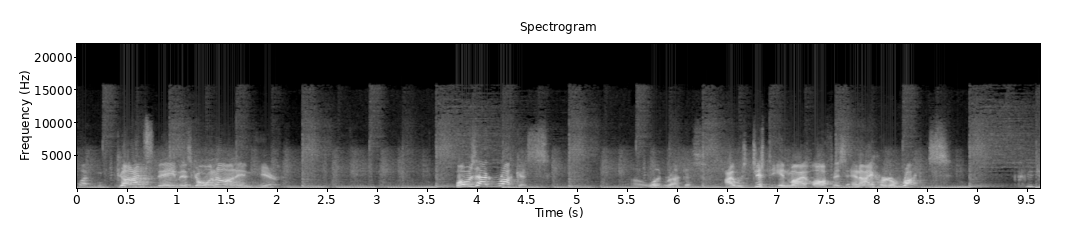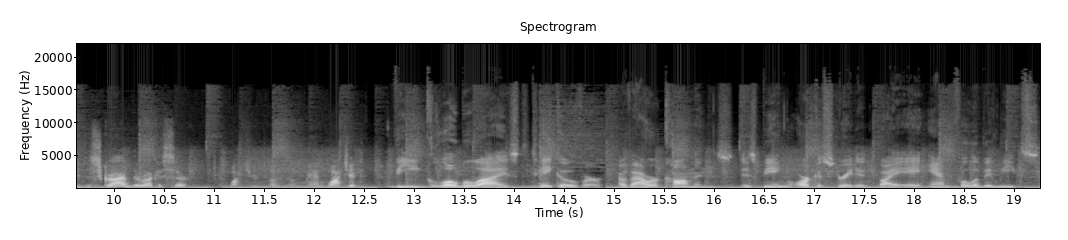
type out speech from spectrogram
What in God's name is going on in here? What was that ruckus? Uh, what ruckus? I was just in my office and I heard a ruckus. Could you describe the ruckus, sir? Watch your tongue, young man. Watch it. The globalized takeover of our commons is being orchestrated by a handful of elites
